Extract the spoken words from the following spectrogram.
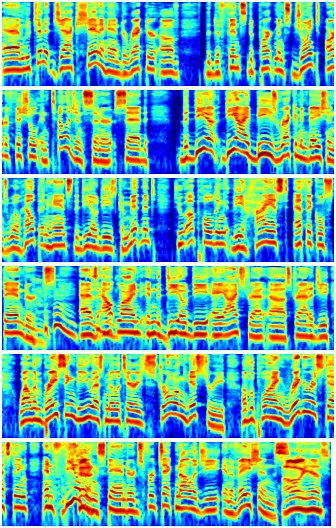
And Lieutenant Jack Shanahan, director of the Defense Department's Joint Artificial Intelligence Center, said the DIB's recommendations will help enhance the DoD's commitment to upholding the highest ethical standards as outlined in the DoD AI strat- uh, strategy, while embracing the U.S. military's strong history of applying rigorous testing and fielding standards for technology innovations. Oh yes,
